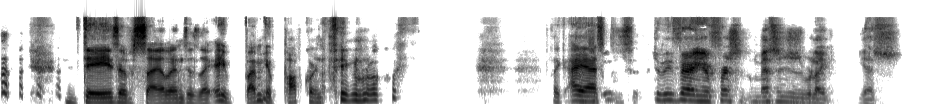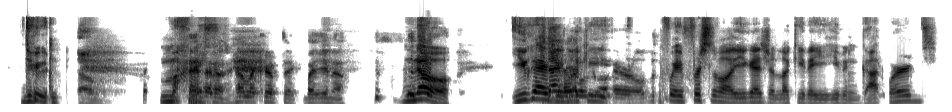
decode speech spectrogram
days of silence is like, hey, buy me a popcorn thing real quick. Like I asked, To be fair, your first messages were like, "Yes, dude, no." my hella cryptic, but you know, no, you guys are lucky. go Wait, first of all, you guys are lucky that you even got words,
